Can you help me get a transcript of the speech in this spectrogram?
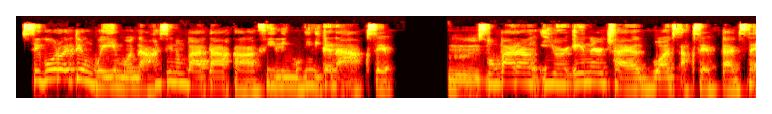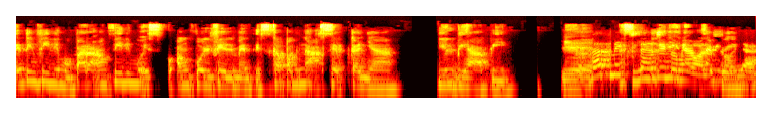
siguro ito yung way mo na kasi nung bata ka, feeling mo hindi ka na-accept. Mm. So parang your inner child wants acceptance. Na ito yung feeling mo, parang ang feeling mo is, ang fulfillment is kapag na-accept ka niya, you'll be happy. Yeah. That makes sense to me also. Yeah.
